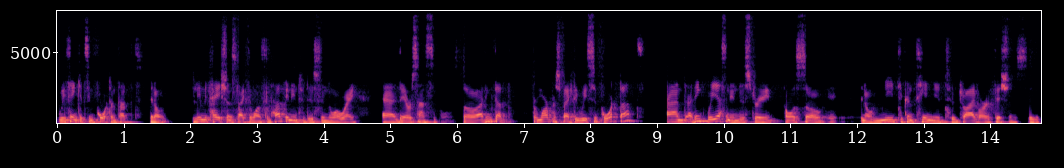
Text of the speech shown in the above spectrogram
we think it's important that you know limitations like the ones that have been introduced in Norway, uh, they are sensible. So I think that from our perspective, we support that, and I think we as an industry also you know need to continue to drive our efficiency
